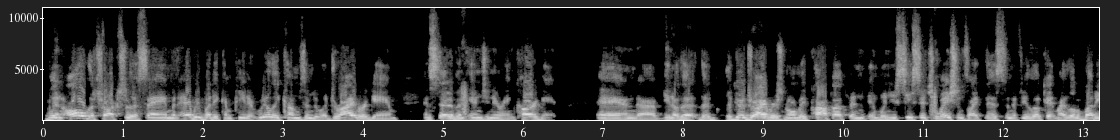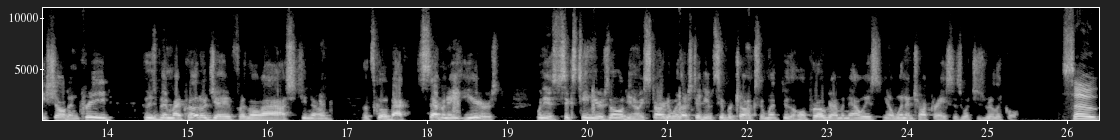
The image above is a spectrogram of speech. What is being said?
when all the trucks are the same and everybody compete, it really comes into a driver game instead of an engineering car game. And uh, you know the, the the good drivers normally pop up, and, and when you see situations like this, and if you look at my little buddy Sheldon Creed, who's been my protege for the last you know let's go back seven eight years. When he was 16 years old, you know he started with our Stadium Super Trucks and went through the whole program, and now he's you know winning truck races, which is really cool. So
